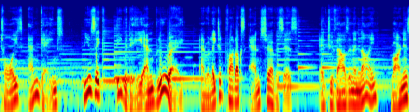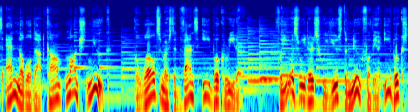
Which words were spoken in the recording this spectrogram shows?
toys and games, music, DVD and Blu-ray, and related products and services. In 2009, BarnesandNoble.com launched Nook, the world's most advanced ebook reader. For US readers who use the Nook for their ebooks,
